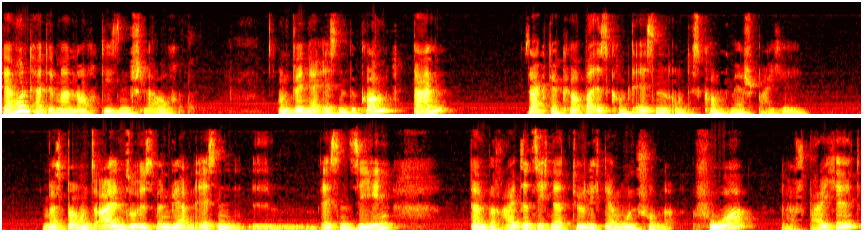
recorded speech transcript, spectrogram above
der Hund hat immer noch diesen Schlauch und wenn er Essen bekommt, dann sagt der Körper, es kommt Essen und es kommt mehr Speichel. Was bei uns allen so ist, wenn wir ein Essen, äh, Essen sehen, dann bereitet sich natürlich der Mund schon vor, er speichelt,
